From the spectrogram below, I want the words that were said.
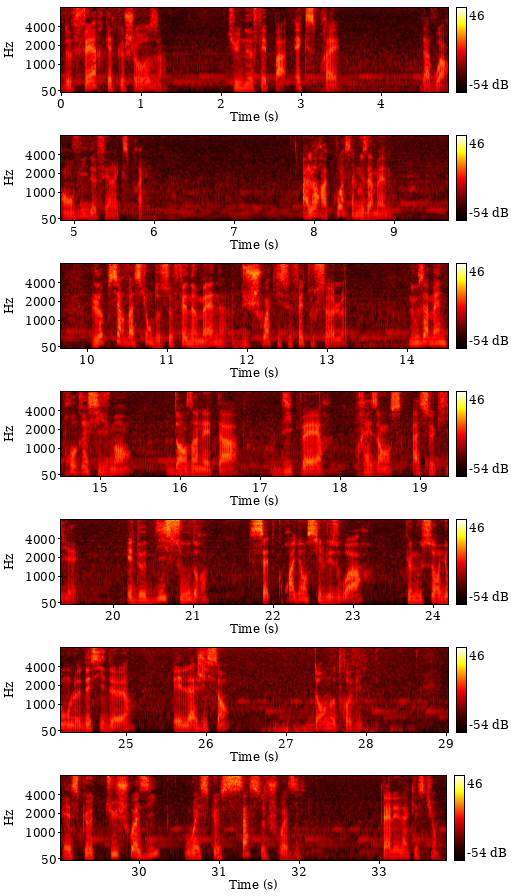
de faire quelque chose, tu ne fais pas exprès d'avoir envie de faire exprès. Alors à quoi ça nous amène? L'observation de ce phénomène du choix qui se fait tout seul nous amène progressivement dans un état d'hyper-présence à ce qui est et de dissoudre cette croyance illusoire que nous serions le décideur et l'agissant dans notre vie. Est-ce que tu choisis ou est-ce que ça se choisit? Telle est la question.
